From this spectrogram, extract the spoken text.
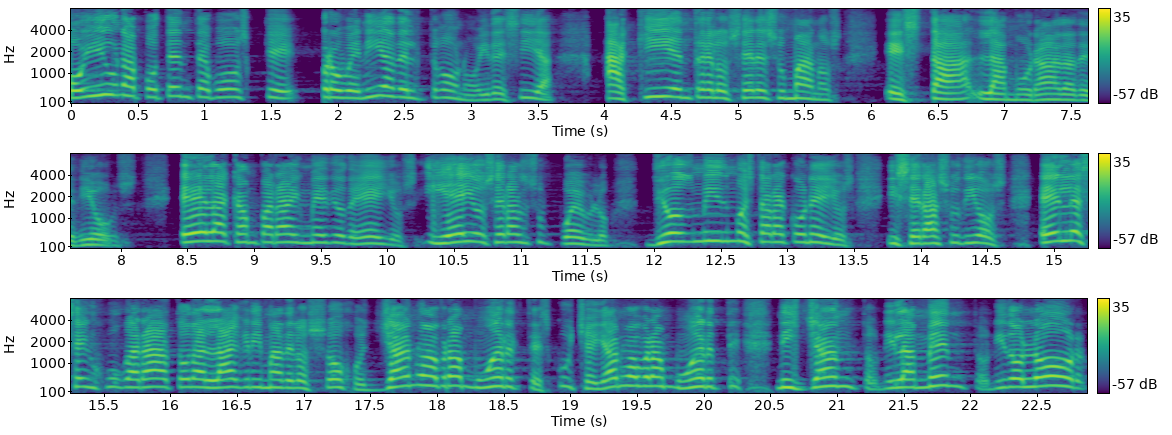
Oí una potente voz que provenía del trono y decía, aquí entre los seres humanos está la morada de Dios. Él acampará en medio de ellos y ellos serán su pueblo. Dios mismo estará con ellos y será su Dios. Él les enjugará toda lágrima de los ojos. Ya no habrá muerte, escuche, ya no habrá muerte, ni llanto, ni lamento, ni dolor,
